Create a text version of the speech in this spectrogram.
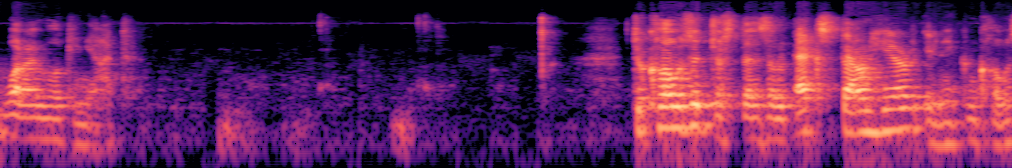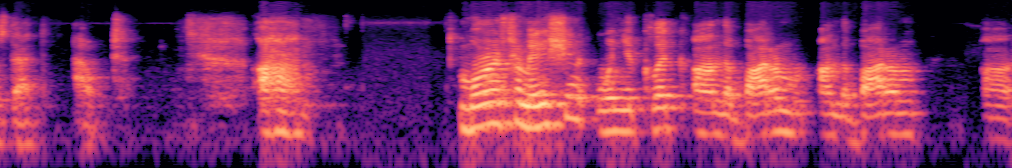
what I'm looking at. To close it, just there's an X down here, and you can close that out. Uh, more information, when you click on the bottom, on the bottom uh,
